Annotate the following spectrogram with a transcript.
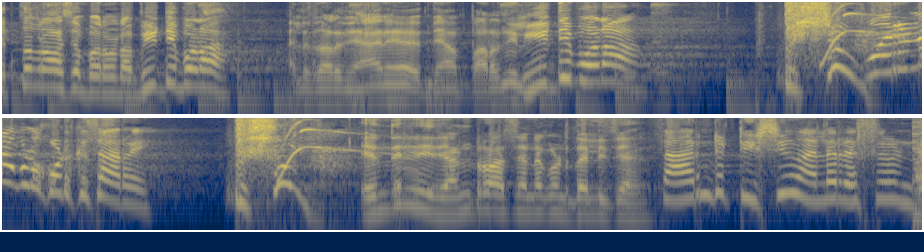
എത്ര പ്രാവശ്യം പറഞ്ഞോടാ? വീട്ടിൽ പോടാ. അല്ല സാർ ഞാൻ ഞാൻ പറഞ്ഞു വീട്ടിൽ പോടാ. ഒരെണ്ണം കൂടെ കൊടുക്ക് സാറേ. എന്തിനാ ഈ രണ്ടു പ്രാവശ്യം എന്നെ കൊണ്ട് തല്ലിച്ച? സാറിന്റെ ടിഷ്യൂ നല്ല രസമുണ്ട്.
